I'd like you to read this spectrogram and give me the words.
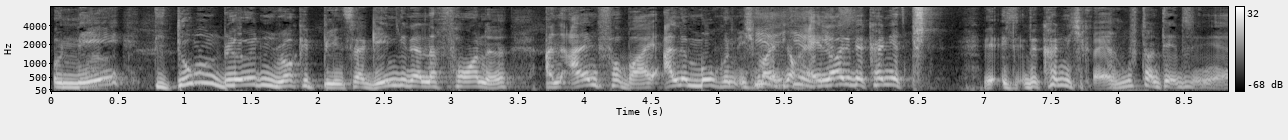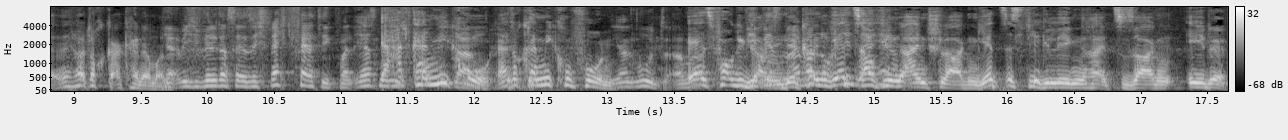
Und nee, die dummen, blöden Rocket Beans, da gehen die dann nach vorne, an allen vorbei, alle murren. Ich meine noch, ey jetzt. Leute, wir können jetzt, pst, wir, wir können nicht, äh, ruft der- der- hört doch gar keiner, Mann. Ja, aber ich will, dass er sich rechtfertigt, weil er ist er hat kein Mikro, er hat doch kein Mikrofon. Ja, gut, aber er ist wir vorgegangen. Wir, einfach können jetzt auf ihn hinterher. einschlagen. Jetzt ist die Gelegenheit zu sagen, Ede,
